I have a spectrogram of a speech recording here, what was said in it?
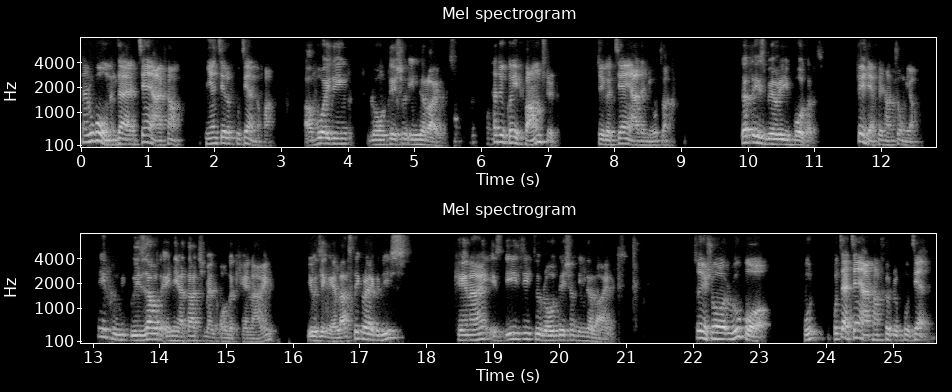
那如果我们在尖牙上粘接了附件的话， avoiding rotation in the liners. 它就可以防止这个尖牙的扭转， That is very important. 这一点非常重要。 If we- without any attachment on the canine, using elastic like this, canine is easy to rotation in the liners. 所以说，如果不不在尖牙上设置附件，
